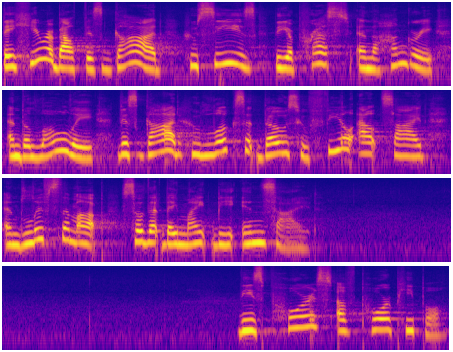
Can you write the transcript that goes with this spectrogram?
they hear about this God who sees the oppressed and the hungry and the lowly, this God who looks at those who feel outside and lifts them up so that they might be inside. These poorest of poor people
